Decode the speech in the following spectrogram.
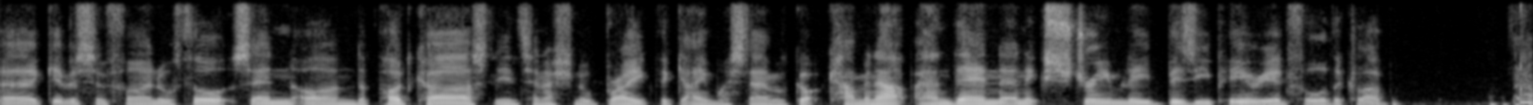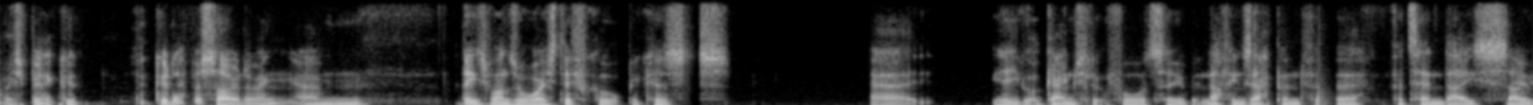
Uh, give us some final thoughts then on the podcast, the international break, the game West Ham have got coming up, and then an extremely busy period for the club. Oh, it's been a good a good episode. I think. Um these ones are always difficult because uh, yeah, you've got a game to look forward to, but nothing's happened for for ten days. So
